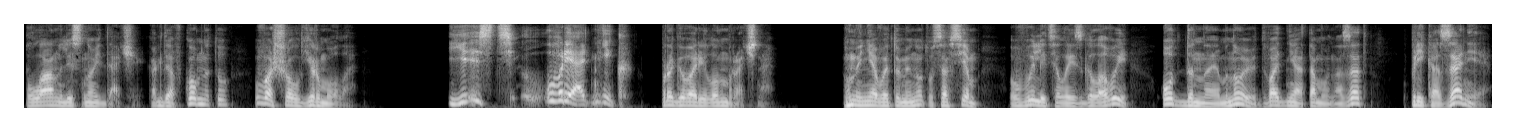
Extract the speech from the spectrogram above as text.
план лесной дачи, когда в комнату вошел Ермола. «Есть врядник», — проговорил он мрачно. У меня в эту минуту совсем вылетело из головы отданное мною два дня тому назад приказание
